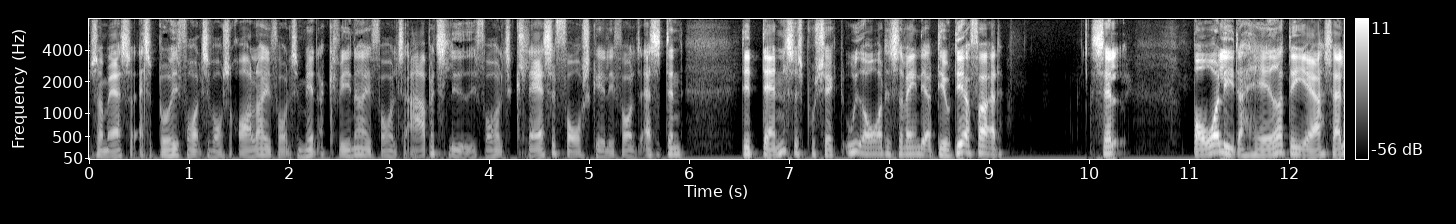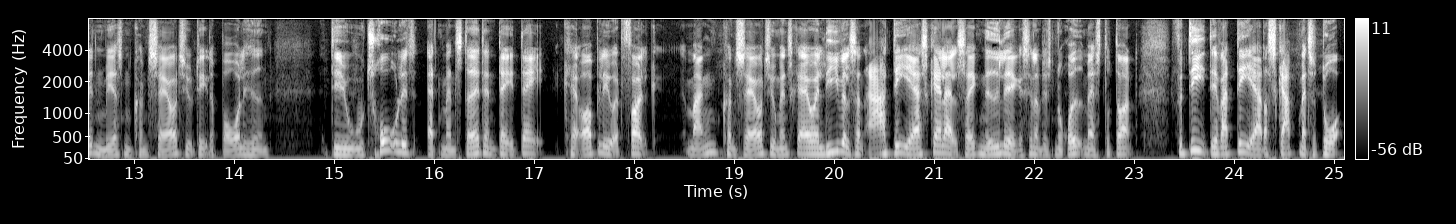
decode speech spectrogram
som er så, altså både i forhold til vores roller, i forhold til mænd og kvinder, i forhold til arbejdslivet, i forhold til klasseforskelle, i forhold til, altså den, det dannelsesprojekt ud over det sædvanlige, og det er jo derfor, at selv borgerlige, der hader DR, særligt den mere sådan konservative del af borgerligheden, det er jo utroligt, at man stadig den dag i dag kan opleve, at folk mange konservative mennesker er jo alligevel sådan, ah, DR skal altså ikke nedlægge, selvom det er sådan en rød mastodont, fordi det var DR, der skabte Matador.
